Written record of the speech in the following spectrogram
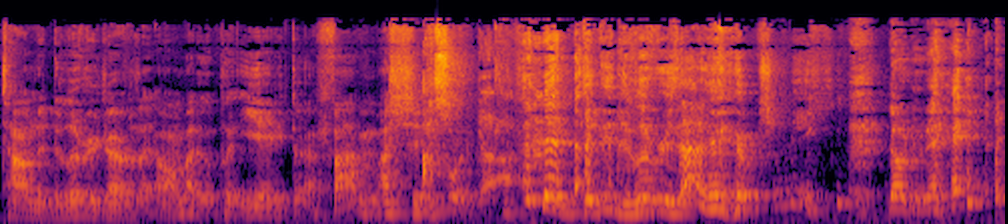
Tom, the delivery driver's like, oh, I'm about to go put E85 uh, in my shit. I swear to God. Get these deliveries out here. What you mean? Don't do that.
